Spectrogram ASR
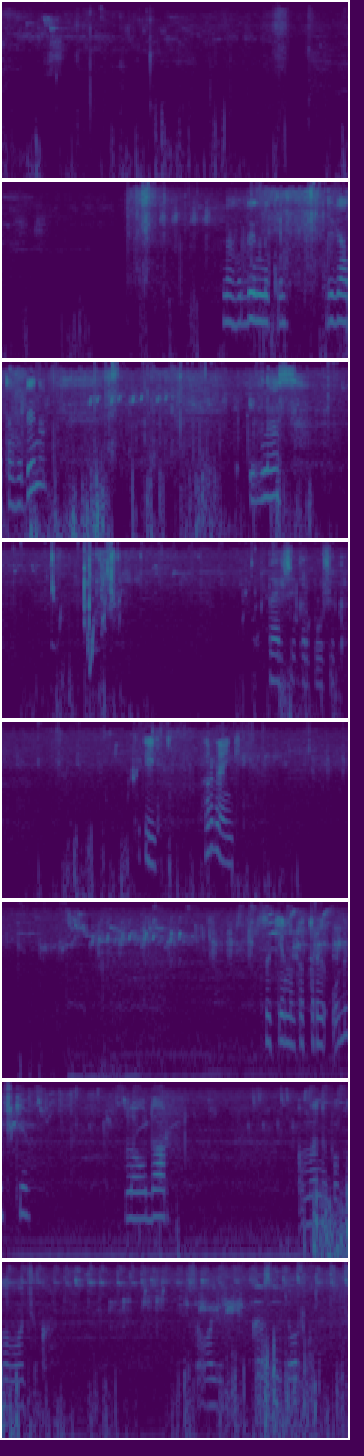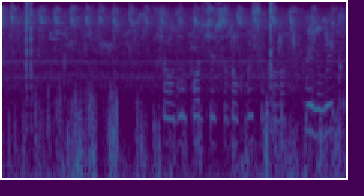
На годиннику 9 година. І в нас перший карпушик. Такий гарненький. Закинуто три удочки на удар. У мене поплавочок. Свою краснотерку. Ще одну порцію садок висипала. Невелика.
